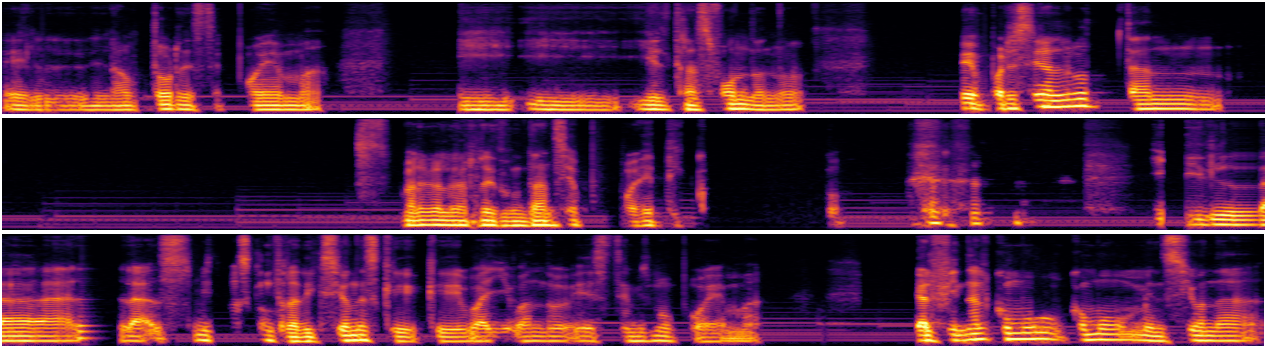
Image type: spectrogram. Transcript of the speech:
el- el autor de este poema y, y- y el trasfondo, ¿no? Me parece algo tan, valga la redundancia, poético. Y la- las mismas contradicciones que, que va llevando este mismo poema. Y al final, cómo, cómo menciona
